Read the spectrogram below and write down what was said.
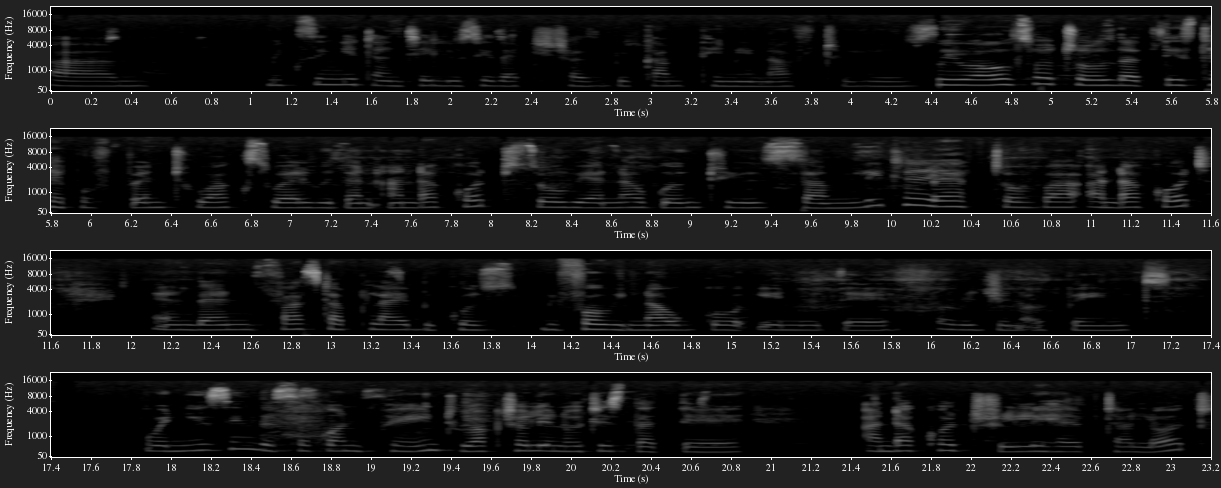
um, mixing it until you see that it has become thin enough to use. We were also told that this type of paint works well with an undercoat, so we are now going to use some little leftover undercoat and then first apply because before we now go in with the original paint. When using the second paint, we actually noticed that the undercoat really helped a lot.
